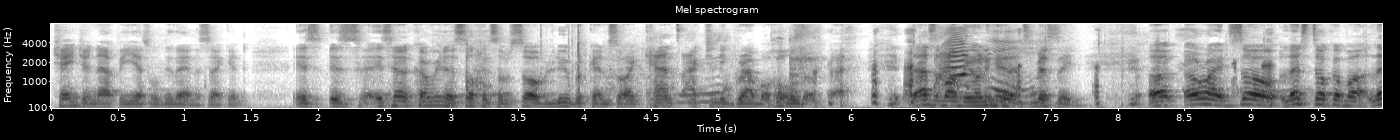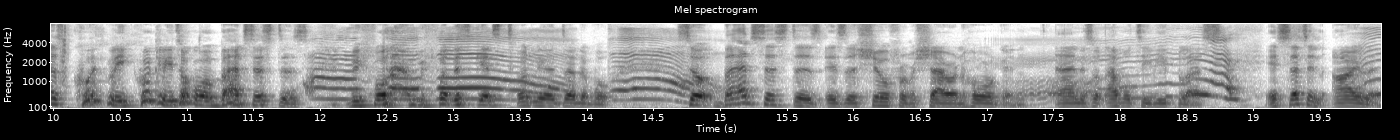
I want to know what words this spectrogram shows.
Change your nappy. Yes, we'll do that in a second. Is is is her covering herself in some sort of lubricant so I can't actually grab a hold of her. That's about the only thing that's missing. Uh, all right, so let's talk about let's quickly quickly talk about Bad Sisters before before this gets totally untenable. So Bad Sisters is a show from Sharon Horgan and it's on Apple TV Plus. It's set in Ireland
